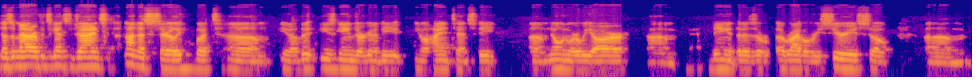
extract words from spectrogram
doesn't matter if it's against the Giants, not necessarily, but um, you know the, these games are going to be you know high intensity, um, knowing where we are, um, being it that is a, a rivalry series. So um,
